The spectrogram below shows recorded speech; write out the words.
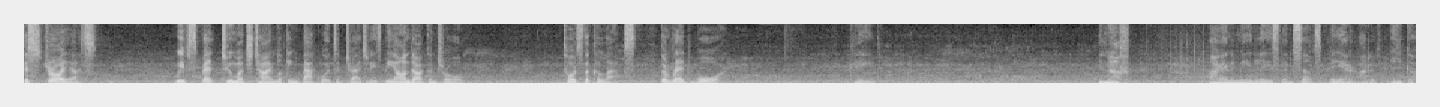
Destroy us. We've spent too much time looking backwards at tragedies beyond our control. Towards the collapse, the Red War. Cayde. Enough. Our enemy lays themselves bare out of ego.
